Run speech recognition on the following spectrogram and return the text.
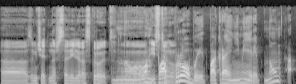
э, замечательно наш Савелий раскроет Ну, он истину. попробует, по крайней мере. Ну, а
